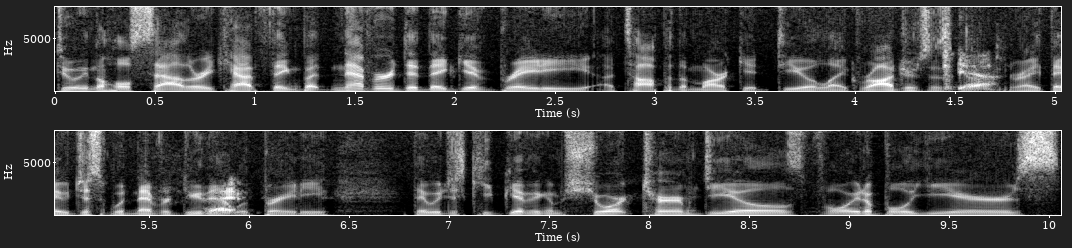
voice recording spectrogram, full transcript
doing the whole salary cap thing, but never did they give Brady a top of the market deal like Rodgers has yeah. done, right? They just would never do that right. with Brady. They would just keep giving him short term deals, voidable years,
